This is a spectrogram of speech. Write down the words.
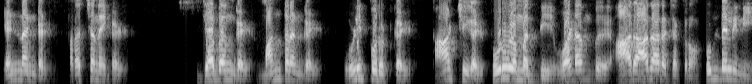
எண்ணங்கள் பிரச்சனைகள் ஜபங்கள் மந்திரங்கள் ஒளிப்பொருட்கள் காட்சிகள் பூர்வ மத்தி உடம்பு ஆறு ஆதார சக்கரம் குண்டலினி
